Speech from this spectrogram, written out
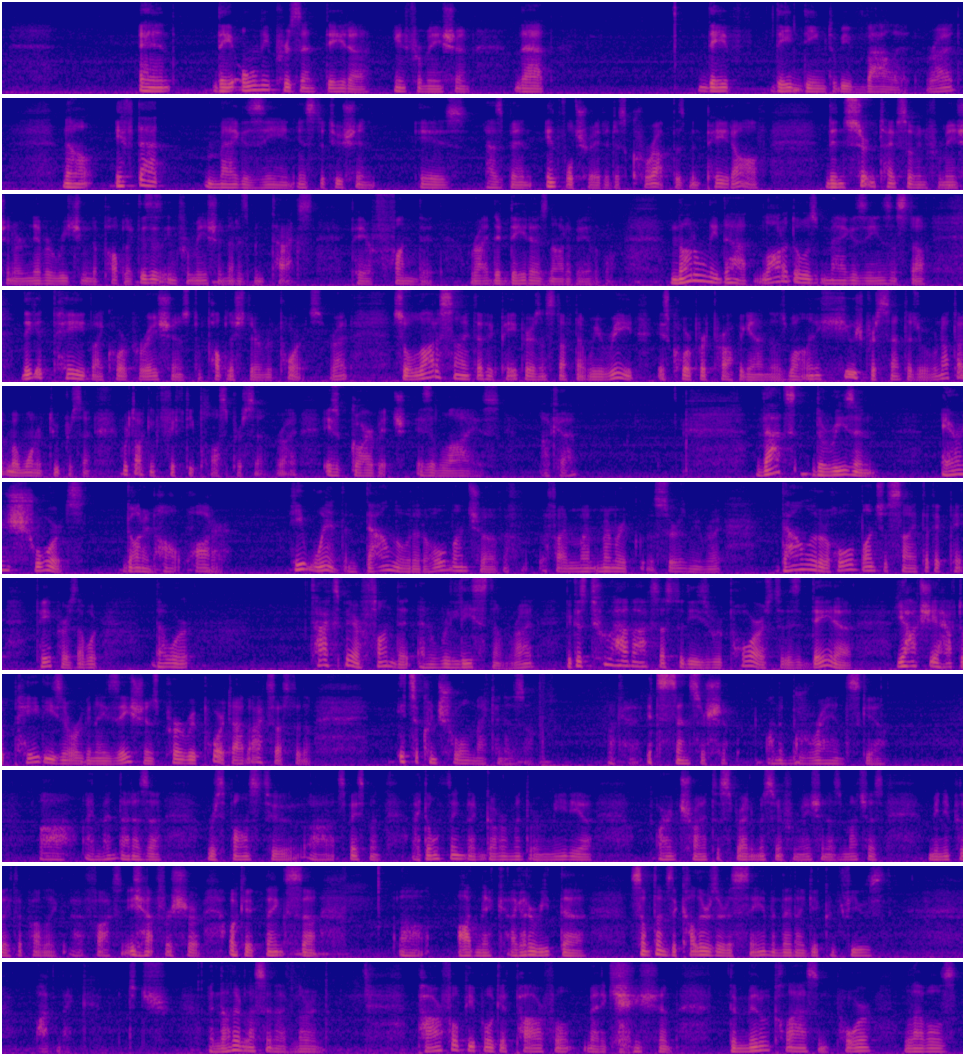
And they only present data information that they've they deem to be valid right? Now if that magazine institution is has been infiltrated is corrupt has been paid off then certain types of information are never reaching the public. This is information that has been taxpayer funded right? Their data is not available. Not only that a lot of those magazines and stuff they get paid by corporations to publish their reports right? So a lot of scientific papers and stuff that we read is corporate propaganda as well and a huge percentage of it, we're not talking about one or two percent. We're talking 50 plus percent right? Is garbage is lies okay? That's the reason Aaron Swartz got in hot water. He went and downloaded a whole bunch of if, if I my memory serves me right downloaded a whole bunch of scientific pa papers that were that were taxpayer funded and released them right? Because to have access to these reports to this data you actually have to pay these organizations per report to have access to them. It's a control mechanism okay? It's censorship on a grand scale ah i meant that as a response to uh, spaceman. I don't think that government or media aren't trying to spread misinformation as much as manipulate the public uh, fox. Yeah for sure. Okay thanks uh, uh. I gotta read the sometimes the colors are the same and then I get confused. Oddnick. another lesson I've learned. Powerful people get powerful medication. The middle class and poor levels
